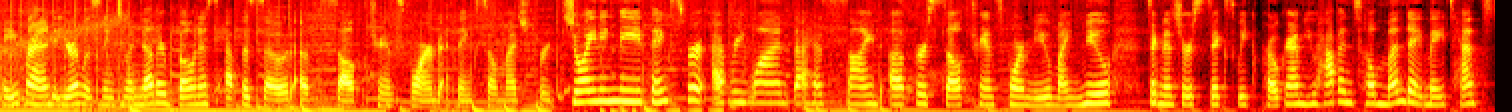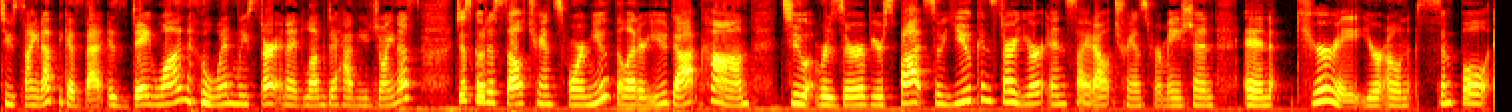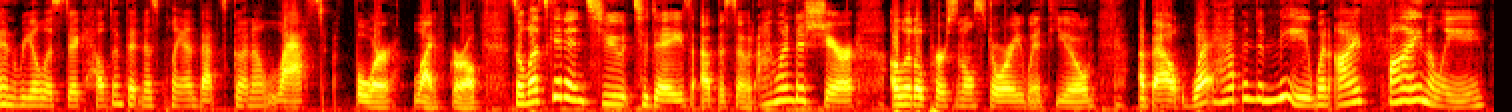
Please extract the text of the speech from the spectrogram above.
Hey, friend, you're listening to another bonus episode of Self Transformed. Thanks so much for joining me. Thanks for everyone that has signed up for Self Transform You, my new signature six week program. You have until Monday, May 10th to sign up because that is day one when we start, and I'd love to have you join us. Just go to selftransformu, the letter u.com to reserve your spot so you can start your inside out transformation and curate your own simple and realistic health and fitness plan that's gonna last for life, girl. So let's get into today's episode. I wanted to share a little personal story with you about what happened to me when I finally,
